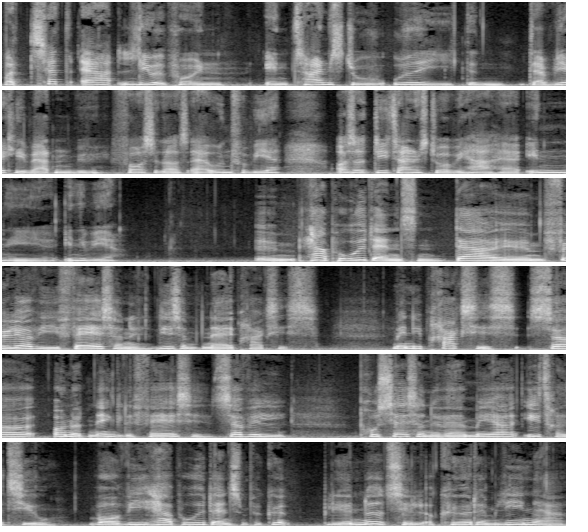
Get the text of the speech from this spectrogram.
Hvor tæt er livet på en, en tegnestue ude i den der virkelige verden, vi forestiller os er uden for VIA, og så de tegnestuer, vi har her inde i, inde i VIA? Øhm, her på uddannelsen, der øhm, følger vi faserne, ligesom den er i praksis. Men i praksis, så under den enkelte fase, så vil processerne være mere iterative, hvor vi her på uddannelsen bliver nødt til at køre dem lige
